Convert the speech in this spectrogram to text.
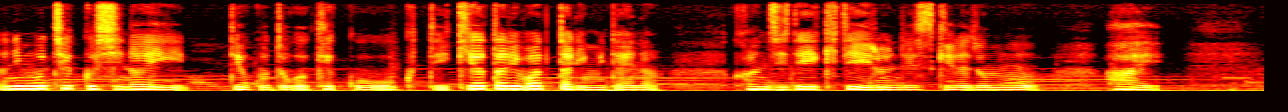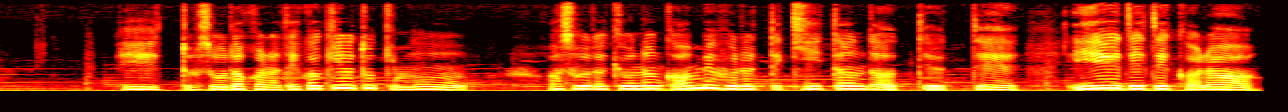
何もチェックしないっていうことが結構多くて行き当たりばったりみたいな感じで生きているんですけれどもはいえー、っとそうだから出かける時もあそうだ今日なんか雨降るって聞いたんだって言って家出てから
